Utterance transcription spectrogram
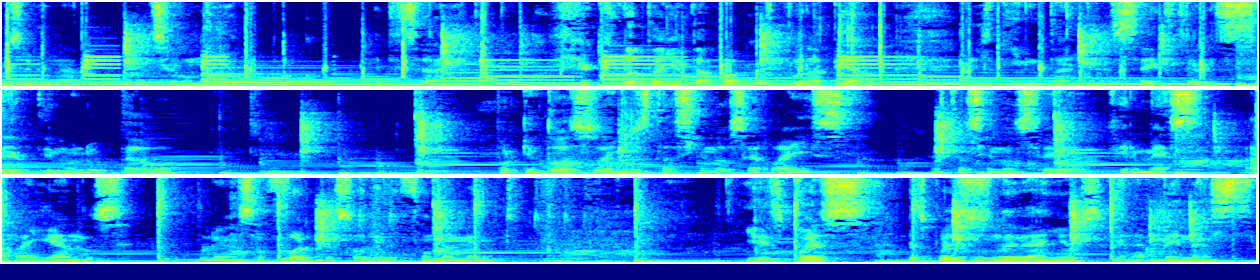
no se ve nada, el segundo año tampoco, el tercer año tampoco, y el cuarto año tampoco, es pura tierra. El quinto año, el sexto, el séptimo, el octavo, porque en todos esos años está haciéndose raíz, está haciéndose firmeza, arraigándose, volviéndose fuerte, sólido, fundamento. Y después, después de esos nueve años, en apenas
